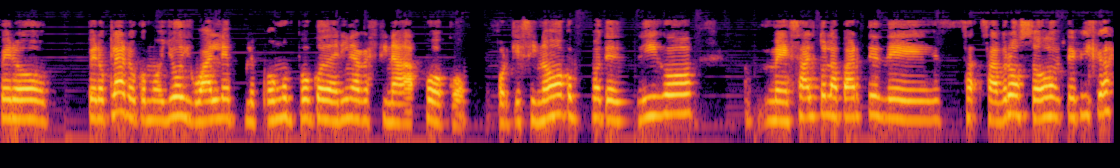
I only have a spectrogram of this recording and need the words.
pero, pero claro, como yo igual le, le pongo un poco de harina refinada, poco, porque si no, como te digo, me salto la parte de sabroso, ¿te fijas?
